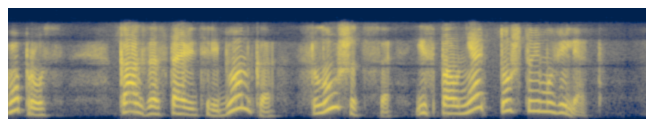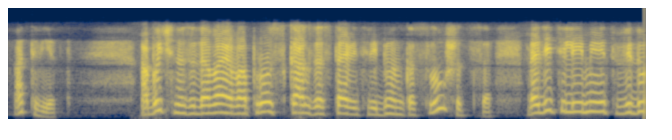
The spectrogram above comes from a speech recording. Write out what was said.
Вопрос. Как заставить ребенка слушаться, исполнять то, что ему велят? Ответ. Обычно задавая вопрос, как заставить ребенка слушаться, родители имеют в виду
